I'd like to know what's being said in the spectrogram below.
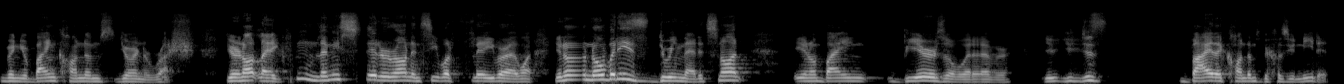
when you're buying condoms you're in a rush you're not like hmm, let me sit around and see what flavor i want you know nobody's doing that it's not you know buying beers or whatever you you just buy the condoms because you need it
